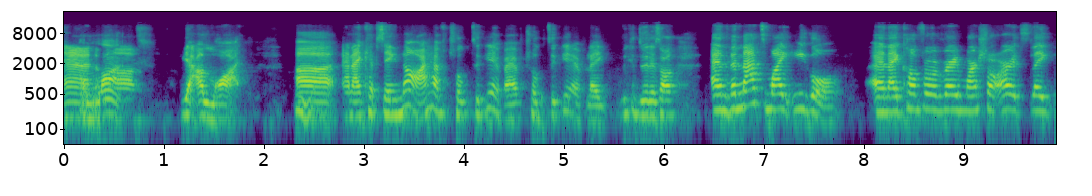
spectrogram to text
Yeah. And um, yeah, a lot. Uh, and I kept saying, no, I have choke to give. I have choke to give. Like we can do this all. and then that's my ego. And I come from a very martial arts like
